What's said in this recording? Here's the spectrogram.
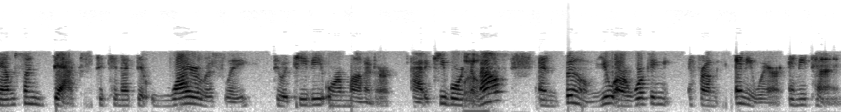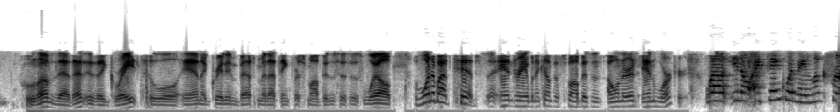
Samsung DeX to connect it wirelessly to a TV or a monitor. Add a keyboard wow. and a mouse, and boom, you are working from anywhere, anytime. Love that. That is a great tool and a great investment, I think, for small businesses as well. What about tips, Andrea, when it comes to small business owners and workers? Well, you know, I think when they look for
